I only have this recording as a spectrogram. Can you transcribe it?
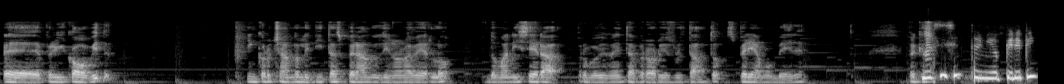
eh, per il covid, incrociando le dita sperando di non averlo. Domani sera probabilmente avrò il risultato, speriamo bene. Perché Ma so- si sente il mio piripi?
